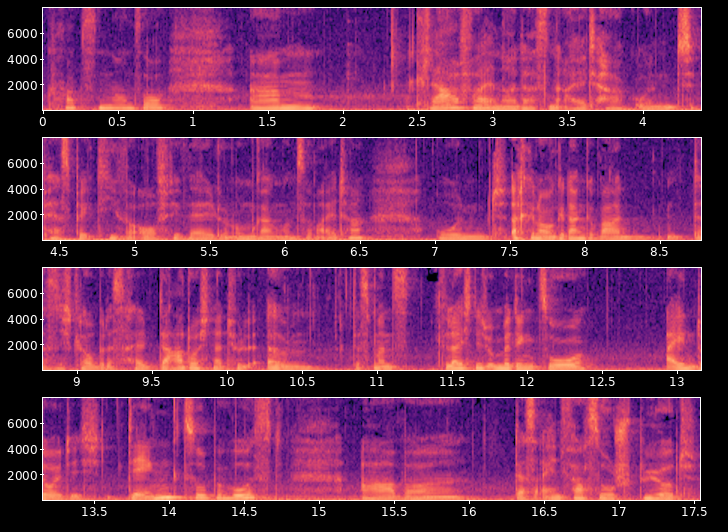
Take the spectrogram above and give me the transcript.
Kotzen und so. Ähm, klar verändert das den Alltag und Perspektive auf die Welt und Umgang und so weiter. Und, ach genau, Gedanke war, dass ich glaube, dass halt dadurch natürlich, ähm, dass man es vielleicht nicht unbedingt so eindeutig denkt, so bewusst, aber das einfach so spürt.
